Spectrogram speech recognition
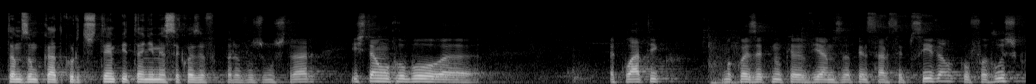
estamos um bocado curtos de tempo e tenho imensa coisa para vos mostrar. Isto é um robô uh, aquático, uma coisa que nunca viemos a pensar ser possível, com o farrusco.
